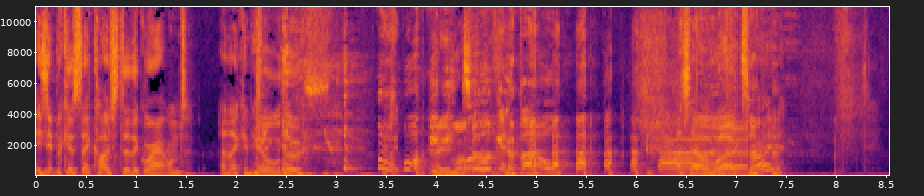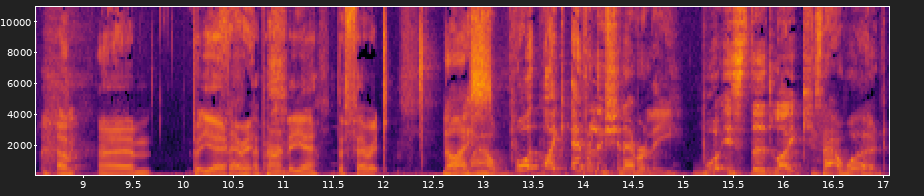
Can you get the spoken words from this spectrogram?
is it because they're close to the ground and they can hear all the. What are you talking about? That's how it works, right? Um, Um, but yeah, Ferrets. apparently, yeah, the ferret. nice. wow, what, like, evolutionarily, what is the, like, Is that a word?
